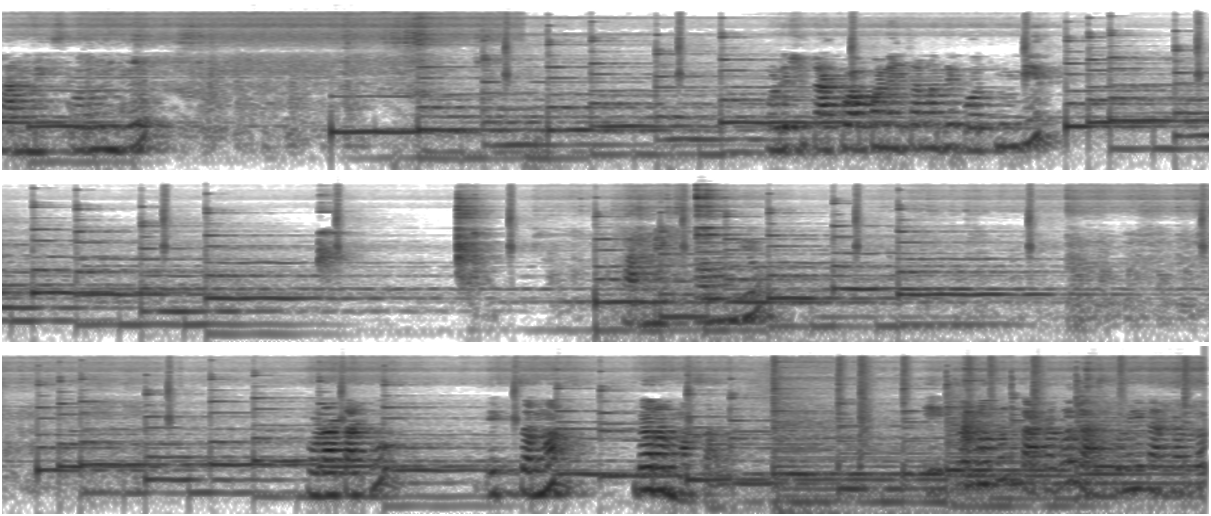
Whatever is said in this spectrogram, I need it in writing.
छान मिक्स करून घेऊ. थोडीशी टाकू आपण याच्यामध्ये कोथिंबीर. छान मिक्स करून घेऊ. थोडा टाकू. एक चमच गरम मसाला. एक चमचच टाकायचा जास्त नाही टाकायचा.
